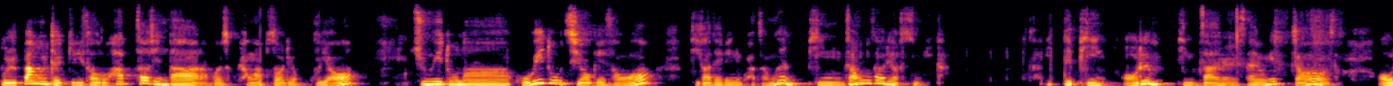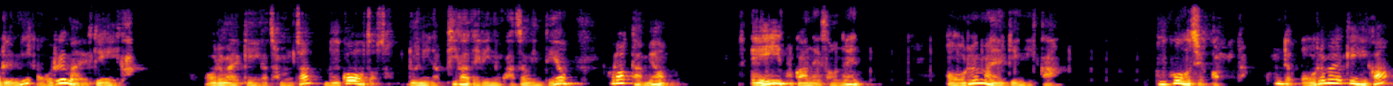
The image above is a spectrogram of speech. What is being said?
물방울들끼리 서로 합쳐진다라고 해서 병합설이었고요. 중위도나 고위도 지역에서 비가 내리는 과정은 빙정설이었습니다. 이때 빙, 얼음, 빙자를 사용했죠. 얼음이 얼음 알갱이가 얼음 알갱이가 점점 무거워져서 눈이나 비가 내리는 과정인데요. 그렇다면 A 구간에서는 얼음 알갱이가 무거워질 겁니다. 그런데 얼음 알갱이가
